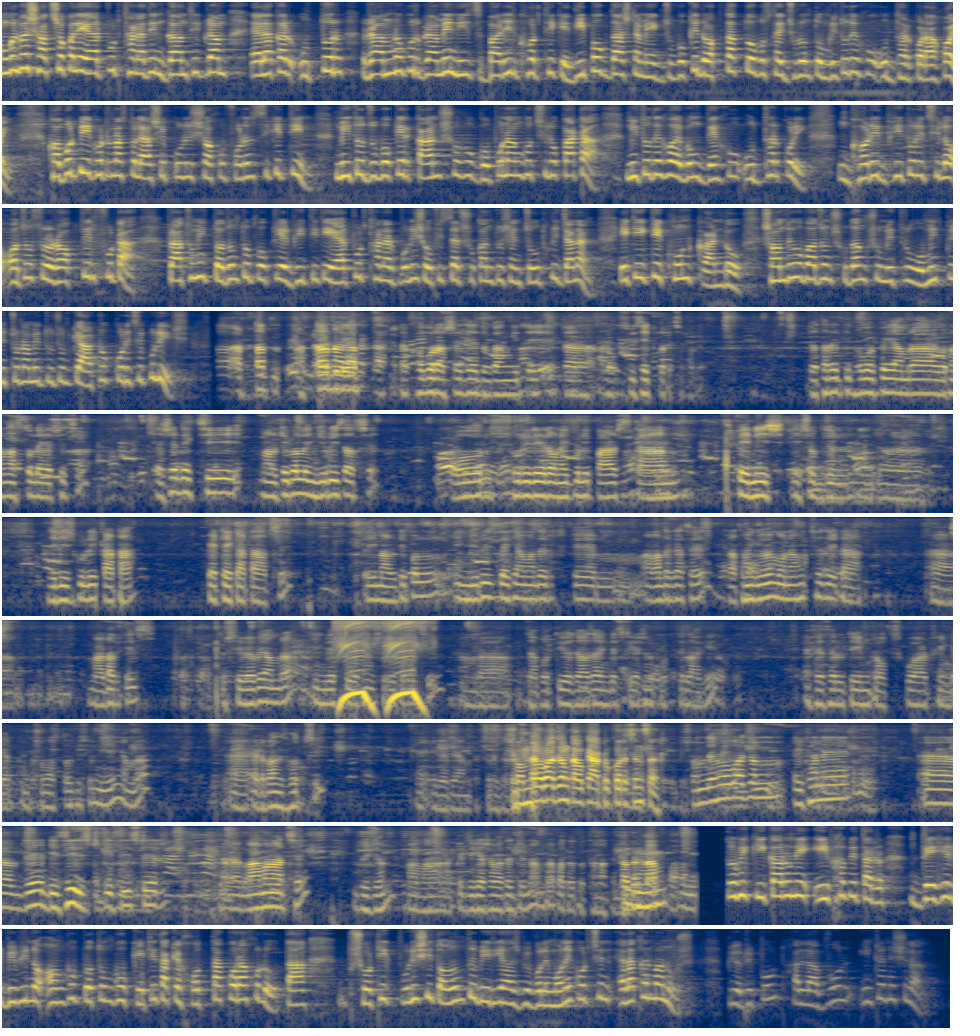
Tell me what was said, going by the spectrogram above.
মঙ্গলবার সাত সকালে এয়ারপোর্ট থানাধীন গান্ধীগ্রাম এলাকার উত্তর রামনগর গ্রামে নিজ বাড়ির ঘর থেকে দীপক দাস নামে এক যুবকের রক্তাক্ত অবস্থায় ঝুলন্ত মৃতদেহ উদ্ধার করা হয়। খবর পেয়ে ঘটনাস্থলে আসে পুলিশ সহ ফরেন্সিকের টিম। মৃত যুবকের কান সহ গোপনাঙ্গ ছিল কাটা। মৃতদেহ এবং দেহ উদ্ধার করে ঘরের ভিতরে ছিল অজস্র রক্তের ফুটা। প্রাথমিক তদন্ত প্রক্রিয়ার ভিত্তিতে এয়ারপোর্ট থানার পুলিশ অফিসার সুকান্ত সেন চৌধুরী জানান, এটি একটি খুন কাণ্ড। সন্দেহভাজন সুধাংশু মিত্র অমিত মিত্র নামে দুজনকে আটক করেছে পুলিশ? আটটা আটটা নাগাদ একটা খবর আসে যে দোকাঙ্গিতে একটা লোক সুইসাইড করেছে বলে। যথারীতি খবর পেয়ে আমরা ঘটনাস্থলে এসেছি। এসে দেখছি মাল্টিপল ইঞ্জুরিজ আছে। ওর শরীরের অনেকগুলি পার্টস কান স্পেনিশ এইসব জন- জিনিসগুলি কাটা, পেটে কাটা আছে। তো এই মাল্টিপল ইঞ্জুরিজ দেখে আমাদেরকে আমাদের কাছে প্রাথমিকভাবে মনে হচ্ছে যে এটা মার্ডার কেস তো সেভাবে আমরা ইনভেস্টিগেশন শুরু করেছি। আমরা যাবতীয় যা যা ইনভেস্টিগেশন করতে লাগে FSL team dog squad fingerprint সমস্ত কিছু নিয়েই আমরা অ্যাডভান্স হচ্ছি। এইভাবে আমরা শুরু করেছি। সন্দেহভাজন কাউকে আটক করেছেন স্যার? সন্দেহভাজন এখানে যে ডিসিজড ডিসিজডের মামা আছে দুজন। মামাকে জিজ্ঞাসাবাদের জন্য আমরা আপাতত থানাতে তাদের নাম? তবে কী কারণে এইভাবে তার দেহের বিভিন্ন অঙ্গ প্রত্যঙ্গ কেটে তাকে হত্যা করা হলো তা সঠিক পুলিশি তদন্ত বেরিয়ে আসবে বলে মনে করছেন এলাকার মানুষ। প্রিয় রিপোর্ট হাল্লাবুল ইন্টারন্যাশনাল।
